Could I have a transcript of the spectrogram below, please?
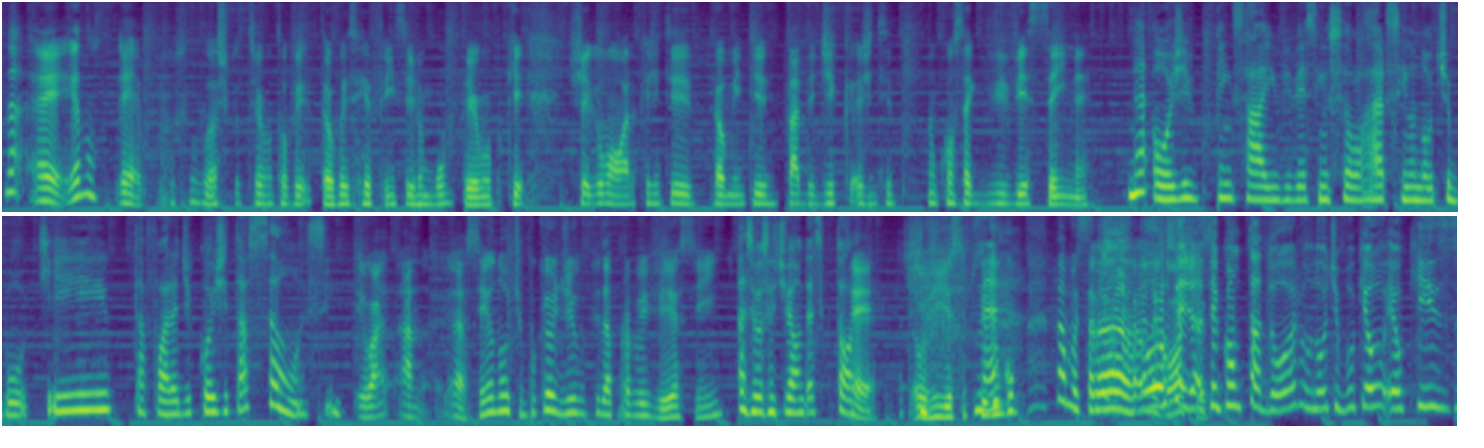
Não, é, eu não. É, eu acho que o termo talvez, talvez refém seja um bom termo, porque chega uma hora que a gente realmente tá dedica, a gente não consegue viver sem, né? Né, hoje pensar em viver sem o celular, sem o notebook, tá fora de cogitação, assim. Eu, ah, é, sem o notebook eu digo que dá pra viver assim. Ah, se você tiver um desktop. É, hoje em dia você precisa né? de um Não, mas sabe, ah, sabe Ou negócio? seja, sem computador, o notebook eu, eu quis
